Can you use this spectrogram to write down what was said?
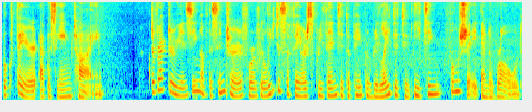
book fair at the same time. Director Yuan Xing of the Center for Religious Affairs presented the paper related to I Ching, Feng Shui, and the World,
